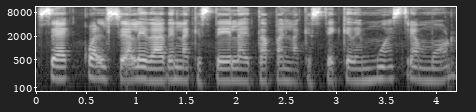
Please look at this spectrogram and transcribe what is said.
sea cual sea la edad en la que esté, la etapa en la que esté, que demuestre amor,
